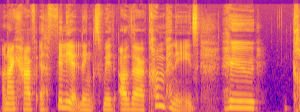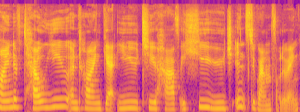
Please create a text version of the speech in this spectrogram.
and I have affiliate links with other companies who kind of tell you and try and get you to have a huge Instagram following.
